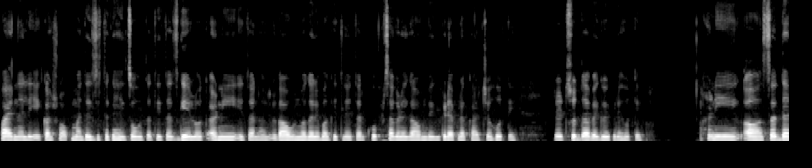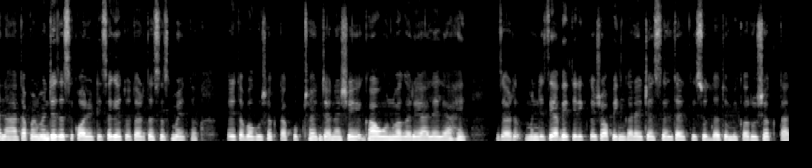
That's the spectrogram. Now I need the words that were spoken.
फायनली एका शॉपमध्ये जिथं घ्यायचं होतं तिथंच गेलोत आणि इथं गाऊन वगैरे बघितले तर खूप सगळे गाऊन वेगवेगळ्या प्रकारचे होते. रेटसुद्धा वेगवेगळे होते. आणि सध्या ना आता आपण म्हणजे जसं क्वालिटीचं घेतो तर तसंच मिळतं. तर इथं बघू शकता खूप छान छान असे गाऊन वगैरे आलेले आहेत. जर म्हणजेच या व्यतिरिक्त शॉपिंग करायची असेल तर तीसुद्धा तुम्ही करू शकतात.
